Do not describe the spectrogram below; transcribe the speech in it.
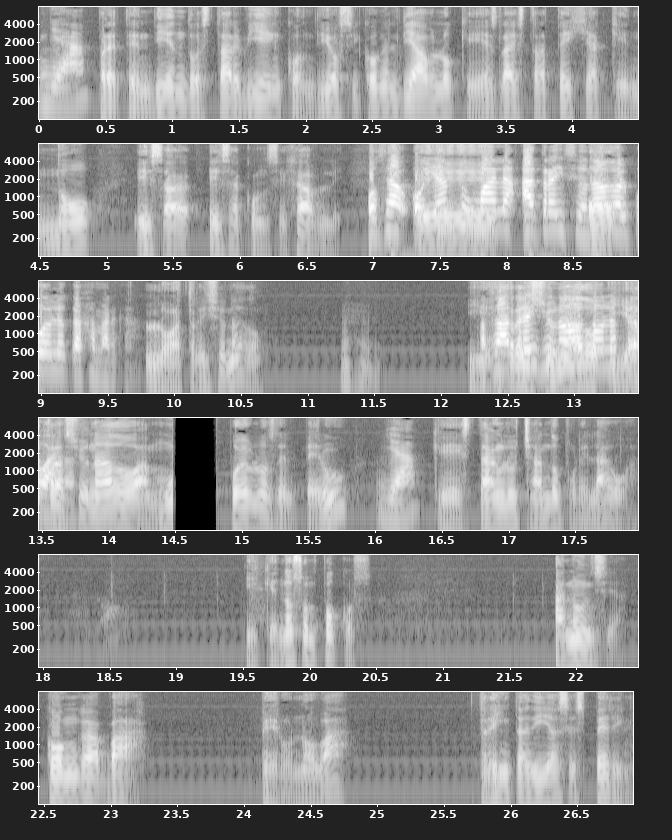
Ya. pretendiendo estar bien con Dios y con el diablo, que es la estrategia que no es, a- es aconsejable. O sea, Ollanta Eh, Humala ha traicionado o- al pueblo de Cajamarca. Lo ha traicionado. Y O sea, ha traicionado a y ha traicionado a muchos pueblos del Perú Ya. que están luchando por el agua. Y que no son pocos. Anuncia, Conga va, pero no va. 30 días esperen.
